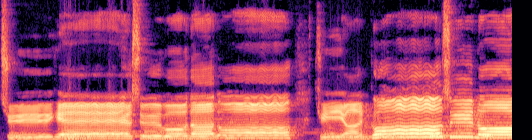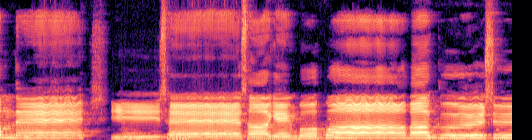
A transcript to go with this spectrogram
주 예수보다 더 귀한 것은 없네. 이 세상 행복과 바꿀 수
